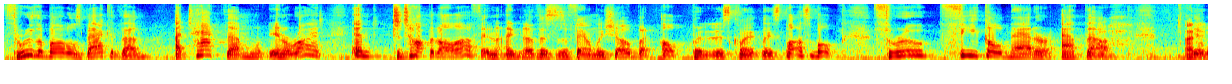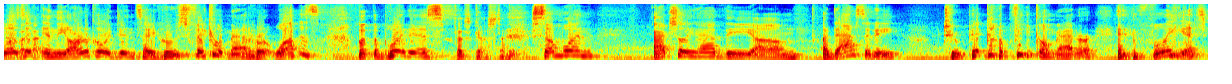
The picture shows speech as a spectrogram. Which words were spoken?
threw the bottles back at them, attacked them in a riot, and to top it all off, and I know this is a family show, but I'll put it as clinically as possible, threw fecal matter at them. I it didn't know about wasn't in the article, it didn't say whose fecal matter it was, but the point is Disgusting. someone actually had the um, audacity to pick up fecal matter and fling it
